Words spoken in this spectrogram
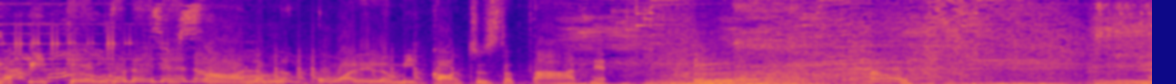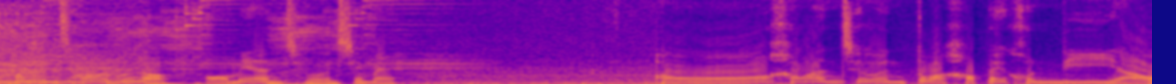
เราปิดเกมเขาได้แน่นอนเราไม่ต้องกลัวเลยเรามีเกาะจุดสตาร์ทเนี่ยเอ้ามันอัญเชิญด้วยเหรออ๋อไม่อัญเชิญใช่ไหมอ๋อเขาอัญเชิญตัวเขาไปคนเดียว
